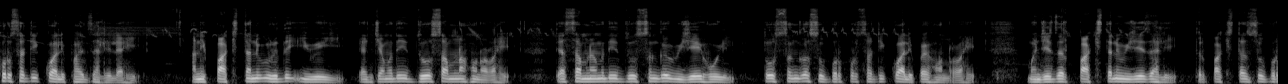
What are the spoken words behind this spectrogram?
फोरसाठी क्वालिफाय झालेली आहे आणि पाकिस्तान विरुद्ध यू ए ई यांच्यामध्ये जो सामना होणार आहे त्या सामन्यामध्ये जो संघ विजयी होईल तो संघ सुपर फोरसाठी क्वालिफाय होणार आहे. म्हणजे जर पाकिस्तान विजयी झाली तर पाकिस्तान सुपर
